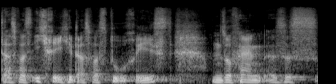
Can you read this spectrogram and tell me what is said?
das, was ich rieche, das, was du riechst. Insofern ist es,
